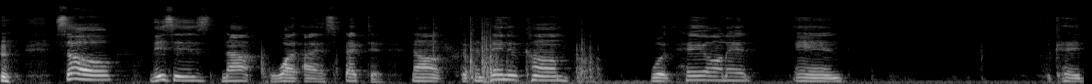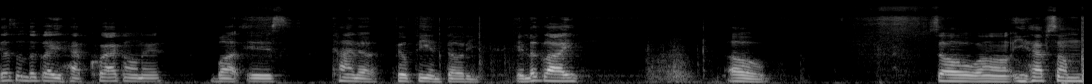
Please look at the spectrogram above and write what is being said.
so this is not what I expected. Now the container come with hair on it and okay it doesn't look like it have crack on it but it's kind of filthy and dirty. It look like oh so uh, you have some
